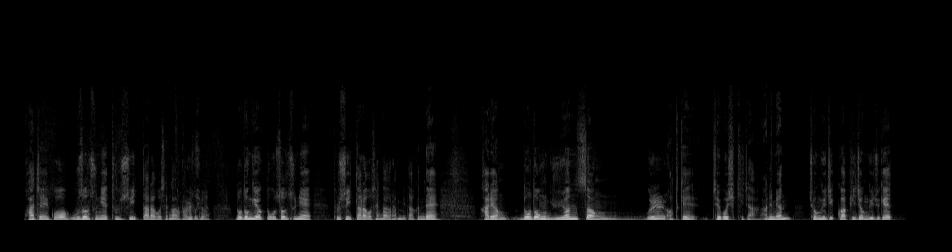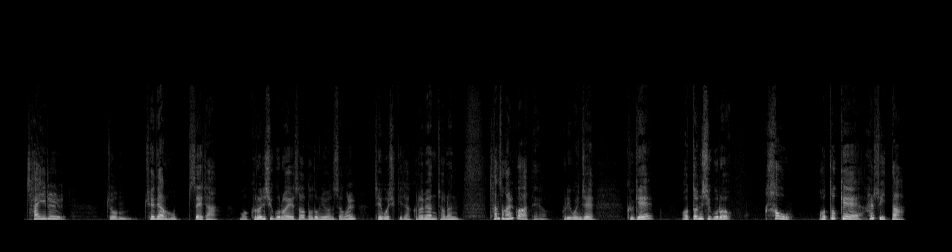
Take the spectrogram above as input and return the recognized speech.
과제고 우선순위에 둘 수 있다라고 생각을 하거든요. 그렇죠. 노동 개혁도 우선순위에 둘 수 있다라고 생각을 합니다. 근데 가령 노동 유연성을 어떻게 제고시키자 아니면 정규직과 비정규직의 차이를 좀 최대한 없애자. 뭐 그런 식으로 해서 노동 유연성을 제고시키자. 그러면 저는 찬성할 것 같아요. 그리고 이제 그게 어떤 식으로 하우 어떻게 할 수 있다.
